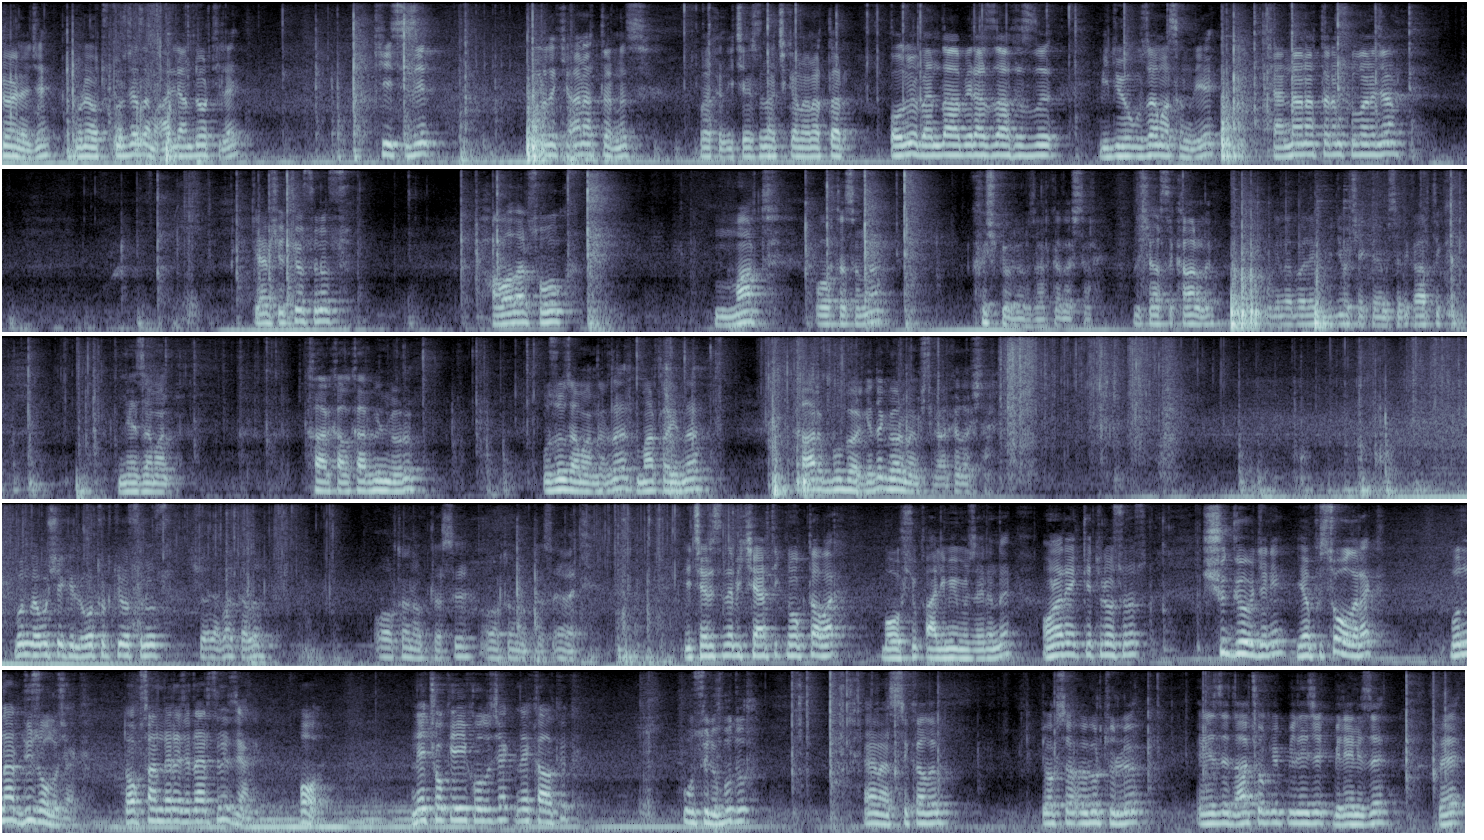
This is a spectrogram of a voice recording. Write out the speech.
şöylece buraya oturtacağız ama Alyan 4 ile ki sizin buradaki anahtarınız bakın içerisinden çıkan anahtar oluyor. Ben daha biraz daha hızlı video uzamasın diye kendi anahtarımı kullanacağım. Gevşetiyorsunuz. Havalar soğuk. Mart ortasında kış görüyoruz arkadaşlar. Dışarısı karlı. Bugün de böyle bir video çekelim istedik. Artık ne zaman kar kalkar bilmiyorum. Uzun zamandır da Mart ayında kar bu bölgede görmemiştik arkadaşlar. Bunu da bu şekilde oturtuyorsunuz. Şöyle bakalım. Orta noktası, orta noktası. Evet. İçerisinde bir kertik nokta var. Boşluk alüminyum üzerinde. Ona denk getiriyorsunuz. Şu gövdenin yapısı olarak bunlar düz olacak. 90 derece dersiniz yani. O. Ne çok eğik olacak ne kalkık. Usulü budur. Hemen sıkalım. Yoksa öbür türlü elinizde daha çok yük bilecek bileğinize ve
